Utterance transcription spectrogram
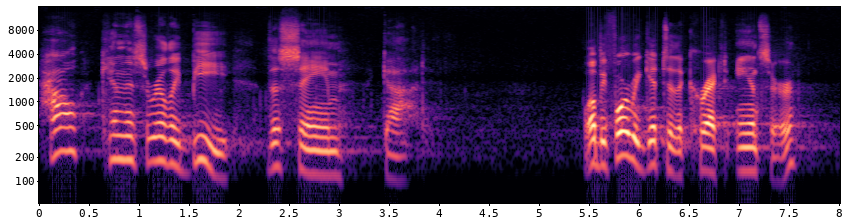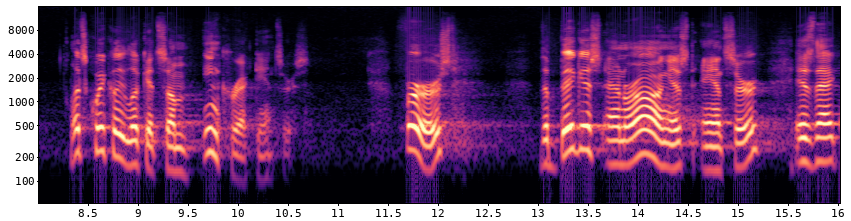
How can this really be the same God? Well, before we get to the correct answer, let's quickly look at some incorrect answers. First, the biggest and wrongest answer is that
